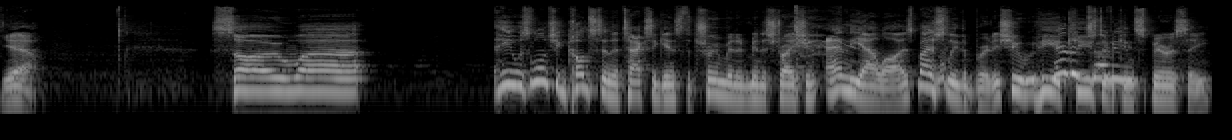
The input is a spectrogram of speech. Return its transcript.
Yeah. So uh, he was launching constant attacks against the Truman administration and the Allies, mostly the British, who he the accused of a conspiracy.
